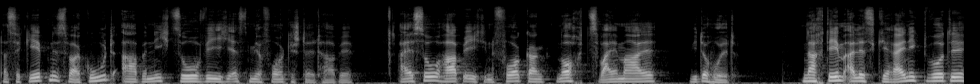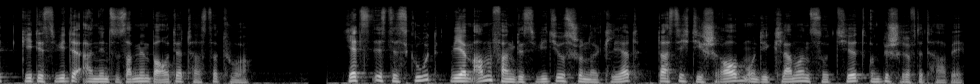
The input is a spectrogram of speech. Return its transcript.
Das Ergebnis war gut, aber nicht so, wie ich es mir vorgestellt habe. Also habe ich den Vorgang noch zweimal wiederholt. Nachdem alles gereinigt wurde, geht es wieder an den Zusammenbau der Tastatur. Jetzt ist es gut, wie am Anfang des Videos schon erklärt, dass ich die Schrauben und die Klammern sortiert und beschriftet habe,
